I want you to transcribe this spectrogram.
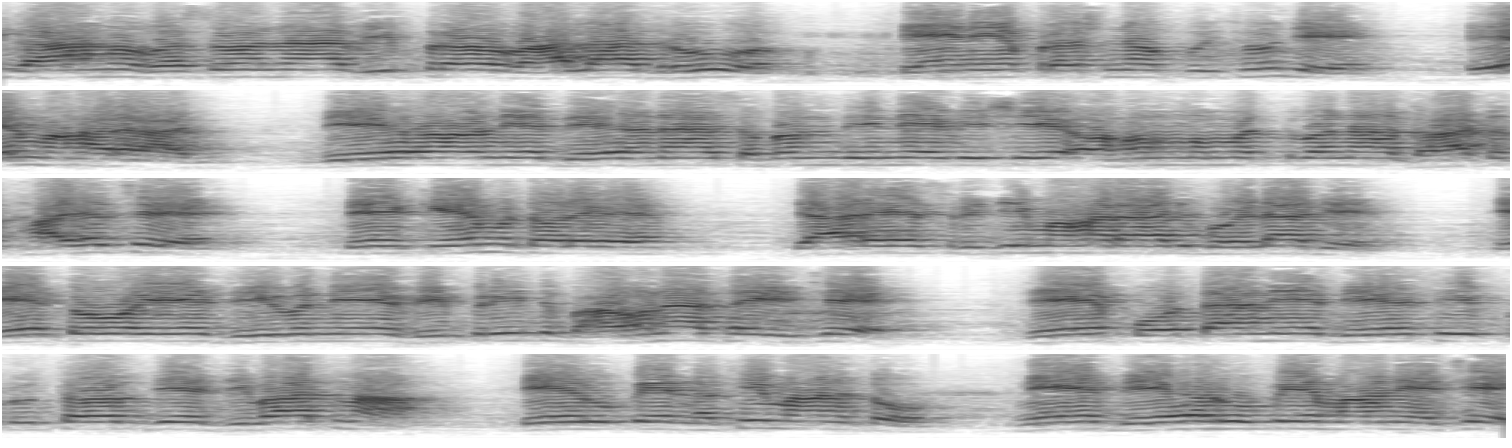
ગામ વસોના વિપ્ર વાલા ધ્રુવ તેને પ્રશ્ન પૂછ્યું છે હે મહારાજ દેહ અને દેહ ના સંબંધી ને વિશે અહમ મમત્વ ના ઘાટ થાય છે. તે કેમ ટળે? ત્યારે શ્રીજી મહારાજ બોલ્યા છે, એ તો એ જીવને વિપરીત ભાવના થઈ છે. જે પોતાને દેહથી પૃથક જે જીવાત્મા તે રૂપે નથી માનતો, ને દેહ રૂપે માને છે.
